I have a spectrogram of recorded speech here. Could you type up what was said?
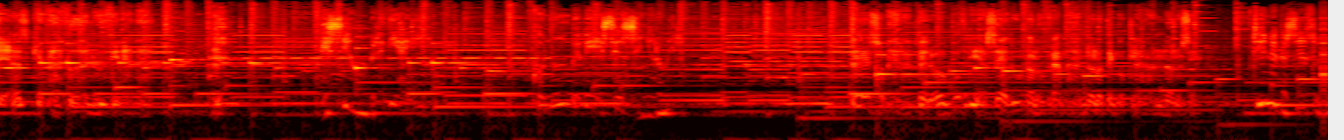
Te has quedado alucinada. Ese hombre de ahí, con un bebé, es el señor Homer. Es Homer, pero podría ser un holograma. No lo tengo claro, no lo sé. Tiene que serlo.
